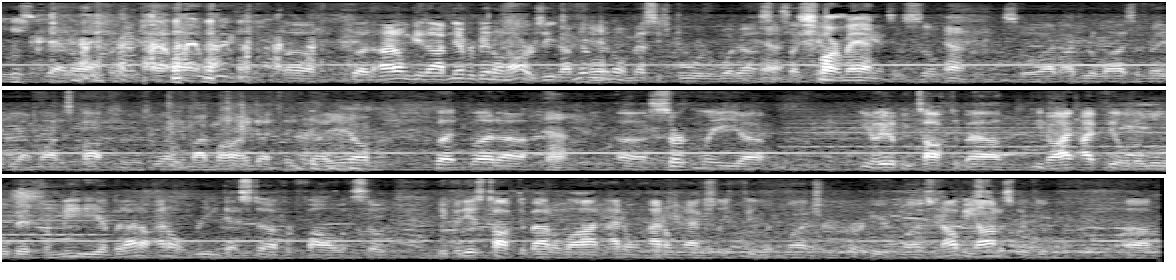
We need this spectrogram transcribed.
boards that often. uh, uh, but I don't get. I've never been on ours either. I've never Yeah. been on a message board or what else Yeah. since I came Smart to man. Kansas. So, Yeah. so I, I realize that maybe I'm not as popular as what in my mind I think I am. But but uh, uh, certainly. You know, it'll be talked about. You know, I, I feel it a little bit from media, but I don't, I don't read that stuff or follow it. So, if it is talked about a lot, I don't, I don't actually feel it much or, or hear it much. And I'll be honest with you, uh,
